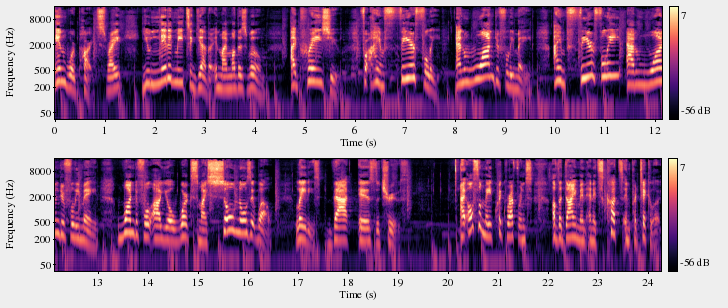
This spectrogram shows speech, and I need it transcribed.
inward parts, right? You knitted me together in my mother's womb. I praise you, for I am fearfully and wonderfully made. I am fearfully and wonderfully made. Wonderful are your works. My soul knows it well. Ladies, that is the truth. I also made quick reference of the diamond and its cuts in particular.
